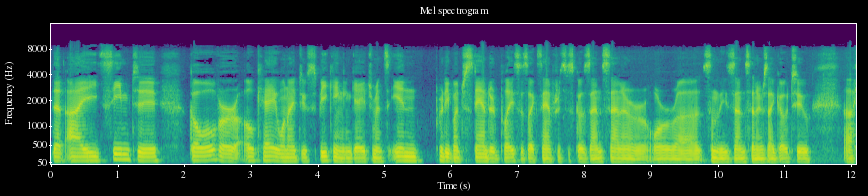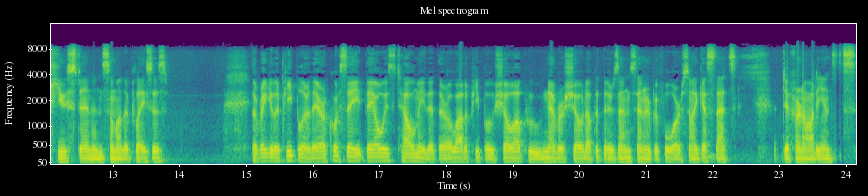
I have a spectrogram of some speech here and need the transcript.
that I seem to go over okay when I do speaking engagements in pretty much standard places like San Francisco Zen Center or uh, some of these Zen centers I go to, uh, Houston and some other places. The regular people are there. Of course, they, they always tell me that there are a lot of people who show up who never showed up at their Zen center before. So I guess mm. that's a different audience.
